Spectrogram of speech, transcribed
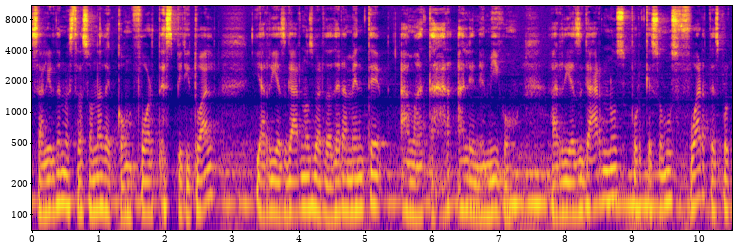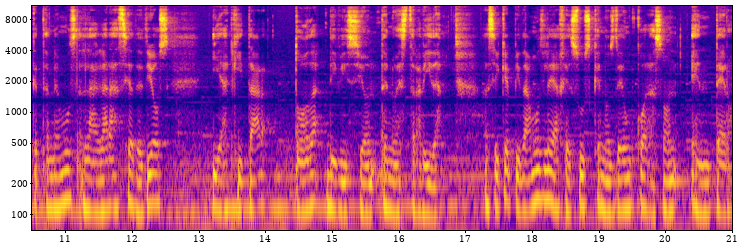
salir de nuestra zona de confort espiritual y arriesgarnos verdaderamente a matar al enemigo, arriesgarnos porque somos fuertes, porque tenemos la gracia de Dios y a quitar toda división de nuestra vida. Así que pidámosle a Jesús que nos dé un corazón entero,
